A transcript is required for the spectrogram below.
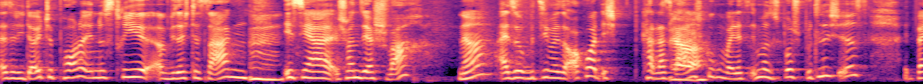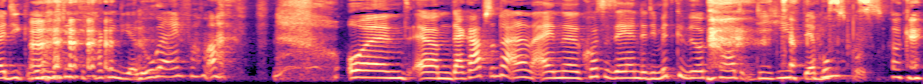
also die deutsche Pornoindustrie, äh, wie soll ich das sagen, ist ja schon sehr schwach. Ne? Also beziehungsweise awkward. Ich kann das gar Ja. nicht gucken, weil das immer super spüttelig ist, weil die, du verstehst die fucking Dialoge einfach mal. Und ähm, da gab es unter anderem eine kurze Serie, in der die mitgewirkt hat, die hieß Der, Bumsbus. Okay.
